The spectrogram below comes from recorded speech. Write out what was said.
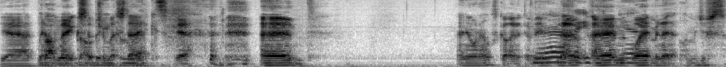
Yeah, I'd But never that make would- that would such a mistake. Yeah. um, anyone else got it? Have you? Yeah, I no. think you've- Um, yeah. Wait a minute. Let me just.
